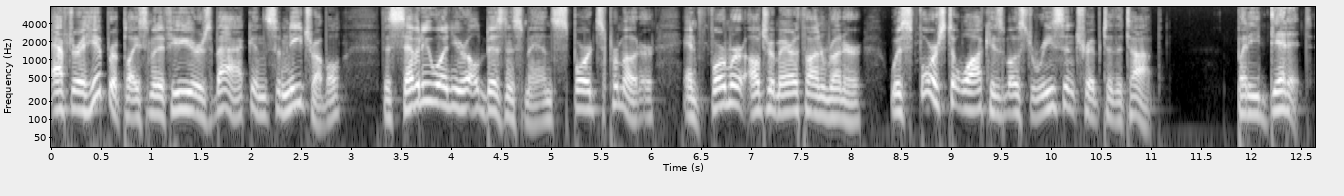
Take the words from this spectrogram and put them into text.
After a hip replacement a few years back and some knee trouble, the 71 year old businessman, sports promoter, and former ultramarathon runner was forced to walk his most recent trip to the top. But he did it.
